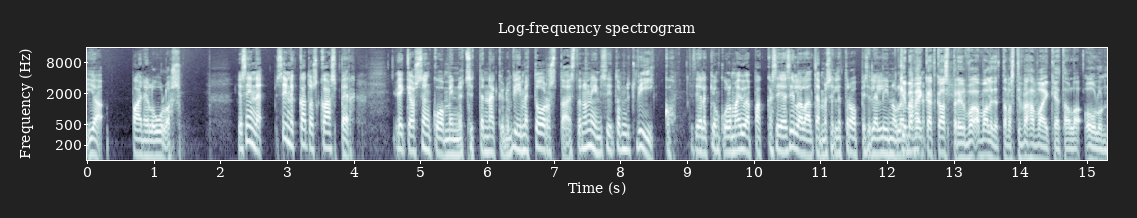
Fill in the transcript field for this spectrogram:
ja painelu ulos. Ja sinne, sinne katos Kasper, eikä ole sen koommin nyt sitten näkynyt viime torstaista. No niin, siitä on nyt viikko. Ja sielläkin on kuulemma yöpakkasia ja sillä lailla tämmöiselle trooppiselle linnulle. Kyllä mä vähän- veikkaan, että Kasperilla on valitettavasti vähän vaikeaa olla Oulun.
